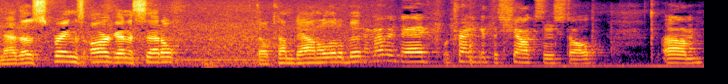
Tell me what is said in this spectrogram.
now those springs are going to settle. They'll come down a little bit. Another day, we're trying to get the shocks installed. Um,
